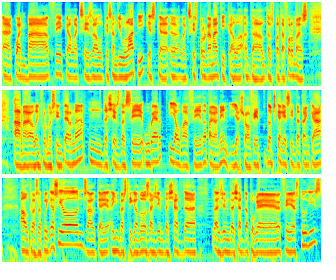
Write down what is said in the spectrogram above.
Eh, quan va fer que l'accés al que se'n diu l'API, que és que eh, l'accés programàtic d'altres plataformes a la informació interna mm, deixés de ser obert i el va fer de pagament. I això ha fet doncs, que haguessin de tancar altres aplicacions, el que investigadors hagin deixat de, hagin deixat de poder fer estudis,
